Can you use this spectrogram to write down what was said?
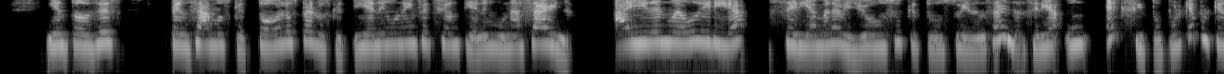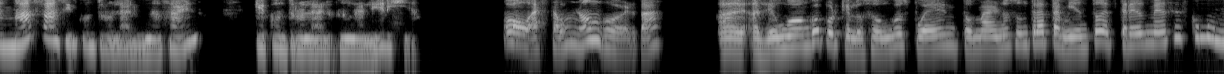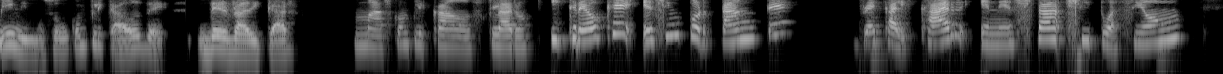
Y entonces pensamos que todos los perros que tienen una infección tienen una sarna. Ahí de nuevo diría, sería maravilloso que todos tuvieran sarna. Sería un éxito. ¿Por qué? Porque es más fácil controlar una sarna que controlar una alergia. O hasta un hongo, ¿verdad? Hace un hongo porque los hongos pueden tomarnos un tratamiento de tres meses como mínimo. Son complicados de, de erradicar. Más complicados, claro. Y creo que es importante recalcar en esta situación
